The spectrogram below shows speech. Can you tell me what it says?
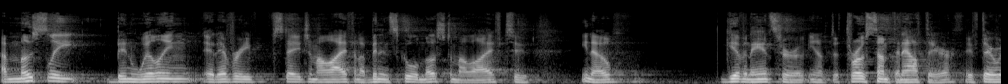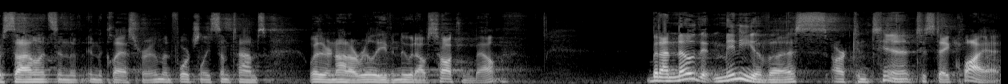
I've mostly been willing at every stage of my life, and I've been in school most of my life to, you know, give an answer, you know, to throw something out there if there was silence in the, in the classroom. Unfortunately, sometimes whether or not I really even knew what I was talking about. But I know that many of us are content to stay quiet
